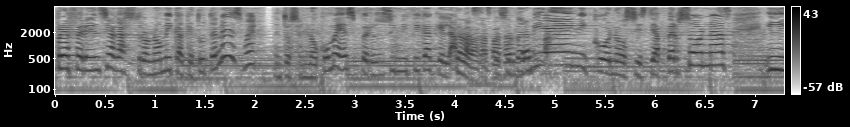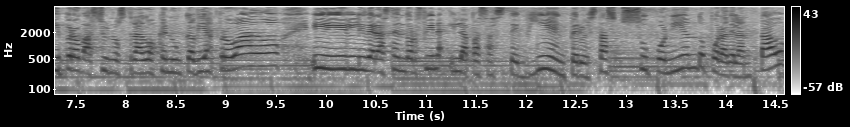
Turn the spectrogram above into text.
preferencia gastronómica que tú tenés. Bueno, entonces no comes, pero eso significa que la pasaste súper bien y conociste a personas y probaste unos tragos que nunca habías probado y liberaste endorfina y la pasaste bien, pero estás suponiendo por adelantado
